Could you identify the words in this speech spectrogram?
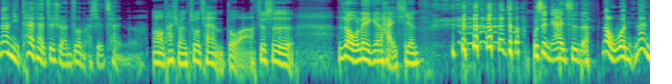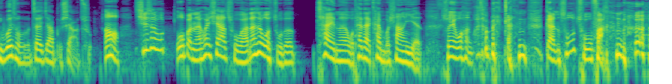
那你太太最喜欢做哪些菜呢？哦，她喜欢做菜很多啊，就是肉类跟海鲜，这不是你爱吃的。那我问你，那你为什么在家不下厨？哦，其实我我本来会下厨啊，但是我煮的。菜呢，我太太看不上眼，所以我很快就被赶赶出厨房了。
